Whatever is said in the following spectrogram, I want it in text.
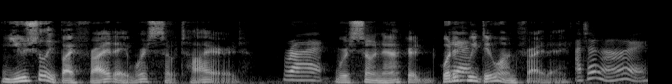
usually by Friday we're so tired, Right. we're so knackered. What Yeah. did we do on Friday? I don't know.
